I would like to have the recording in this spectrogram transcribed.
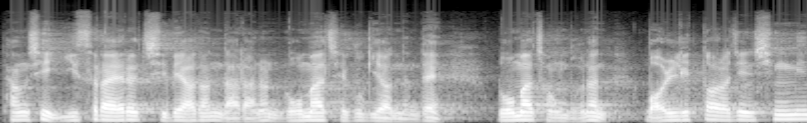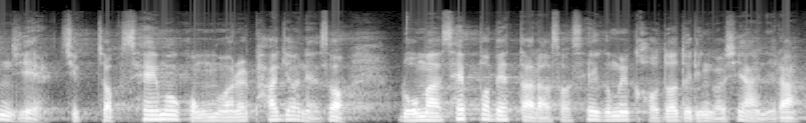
당시 이스라엘을 지배하던 나라는 로마 제국이었는데 로마 정부는 멀리 떨어진 식민지에 직접 세무 공무원을 파견해서 로마 세법에 따라서 세금을 걷어들인 것이 아니라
